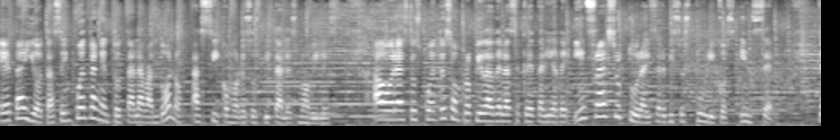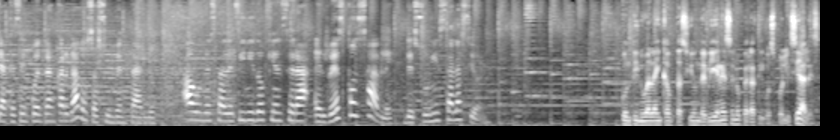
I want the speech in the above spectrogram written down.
ETA y OTA se encuentran en total abandono, así como los hospitales móviles. Ahora estos puentes son propiedad de la Secretaría de Infraestructura y Servicios Públicos, INSEP, ya que se encuentran cargados a su inventario. Aún no está definido quién será el responsable de su instalación. Continúa la incautación de bienes en operativos policiales.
